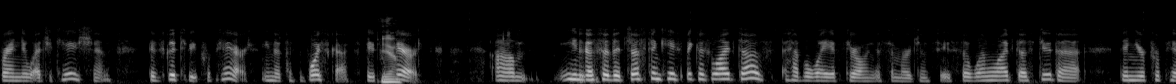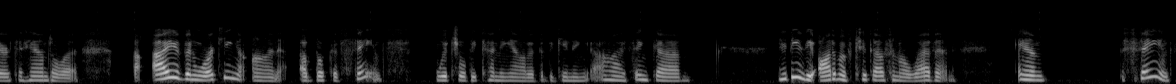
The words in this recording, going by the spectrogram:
brand new education. It's good to be prepared. You know, it's like the Boy Scouts, be Yeah. prepared. Um, you know, so that just in case, because life does have a way of throwing us emergencies. So when life does do that, then you're prepared to handle it. I have been working on a book of saints, which will be coming out at the beginning, oh, I think uh, maybe in the autumn of 2011. And saints,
